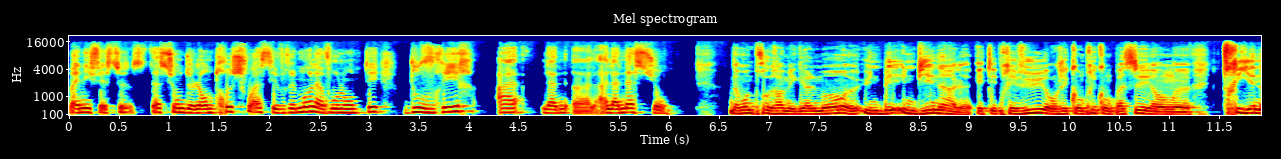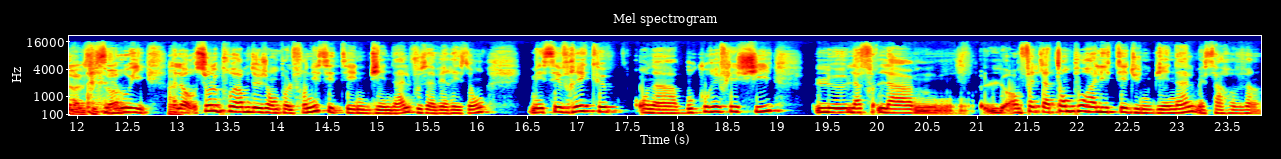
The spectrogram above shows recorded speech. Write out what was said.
manifestation de l'entre-soi, c'est vraiment la volonté d'ouvrir à la, à la nation. Dans mon programme également, euh, une, une biennale était prévue. J'ai compris qu'on passait en euh, triennale, c'est ça? Oui. Alors sur le programme de Jean-Paul Fournier, c'était une biennale. Vous avez raison, mais c'est vrai que on a beaucoup réfléchi. Le, la, la, en fait, la temporalité d'une biennale, mais ça revient,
